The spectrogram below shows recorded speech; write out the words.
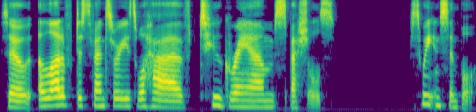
So a lot of dispensaries will have two gram specials. Sweet and simple.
